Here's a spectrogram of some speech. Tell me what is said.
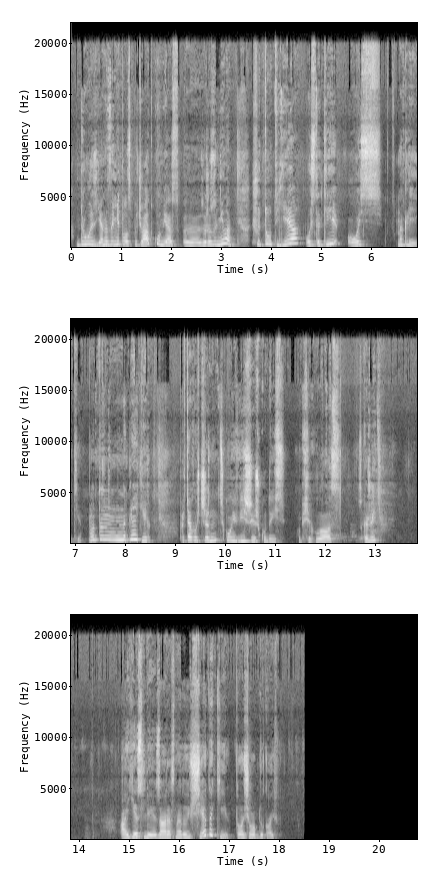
Друзі, я не замітила спочатку, я е, зрозуміла, що тут є ось такі ось наклейки. Ну, то не наклейки їх протягуєш черничку і вішаєш кудись. Вообще клас. Скажіть. А якщо зараз знайду ще такі, то вообще буде кайф.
